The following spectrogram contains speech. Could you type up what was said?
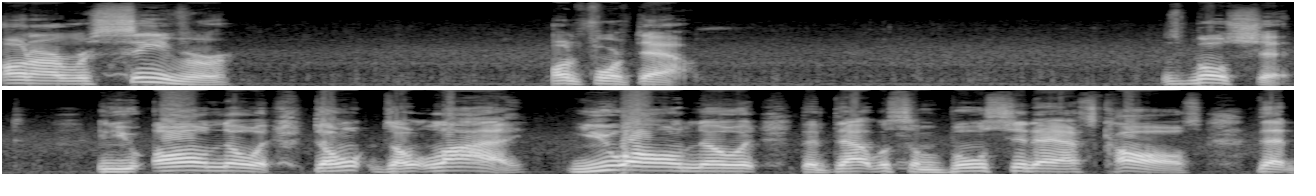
on our receiver on fourth down. It's bullshit. And you all know it. Don't don't lie. You all know it that that was some bullshit ass calls that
